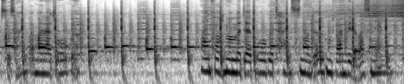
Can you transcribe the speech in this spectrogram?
bekloppt zu sein bei meiner Droge. Einfach nur mit der Droge tanzen und irgendwann wieder was nehmen.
